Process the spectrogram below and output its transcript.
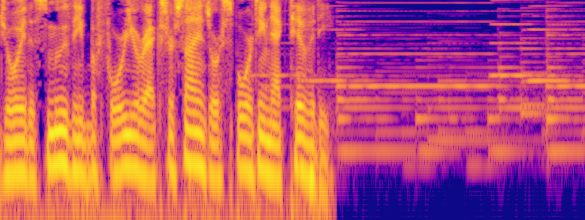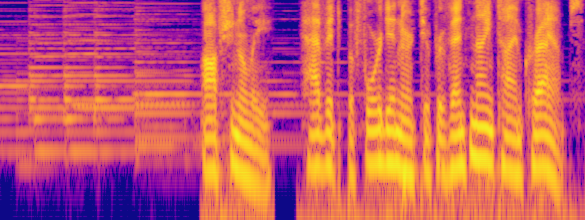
Enjoy the smoothie before your exercise or sporting activity. Optionally, have it before dinner to prevent nighttime cramps.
